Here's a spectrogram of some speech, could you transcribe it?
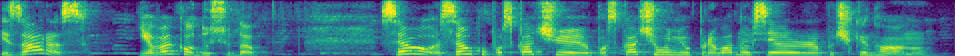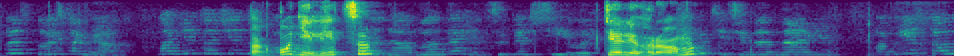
І зараз я викладу сюди ссылку по скачуванню приватного сервера по Чікінгану. Так, поділіться. Она обладает суперсилой. Телеграм. Шутите над нами. А мне стало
